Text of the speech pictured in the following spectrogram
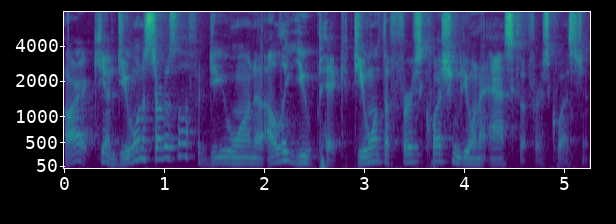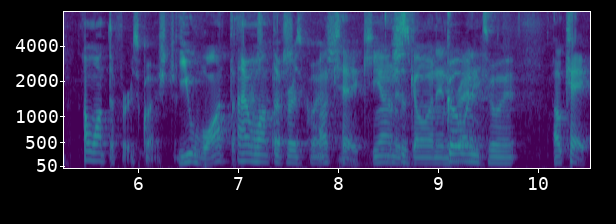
All right, Keon, do you want to start us off, or do you want to? I'll let you pick. Do you want the first question? or Do you want to ask the first question? I want the first question. You want the First I want the first question. Okay, Keon Let's is going in Go ready. into it. Okay,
